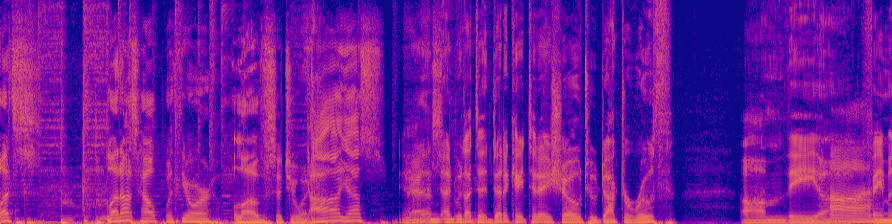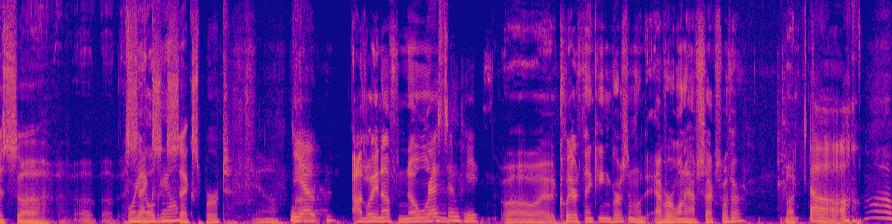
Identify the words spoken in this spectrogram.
let's let us help with your love situation. Ah, yes. Yes. And, and we'd like to dedicate today's show to Dr. Ruth, um, the uh, famous uh, uh, uh, sex gal? sexpert. Yeah. Yep. Oddly enough, no one, Rest in peace. oh, a clear-thinking person would ever want to have sex with her. But Oh,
